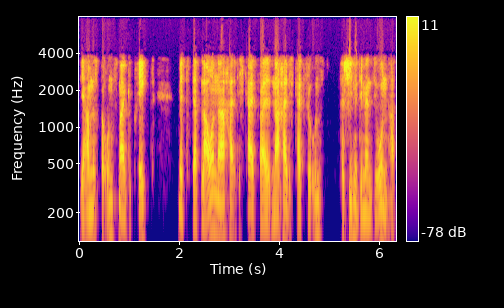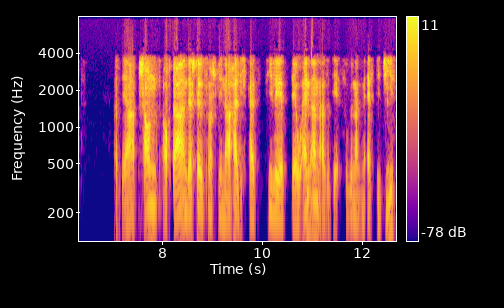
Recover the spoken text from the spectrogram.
Wir haben das bei uns mal geprägt mit der blauen Nachhaltigkeit, weil Nachhaltigkeit für uns verschiedene Dimensionen hat. Also wir schauen uns auch da an der Stelle zum Beispiel die Nachhaltigkeitsziele jetzt der UN an, also die sogenannten SDGs,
